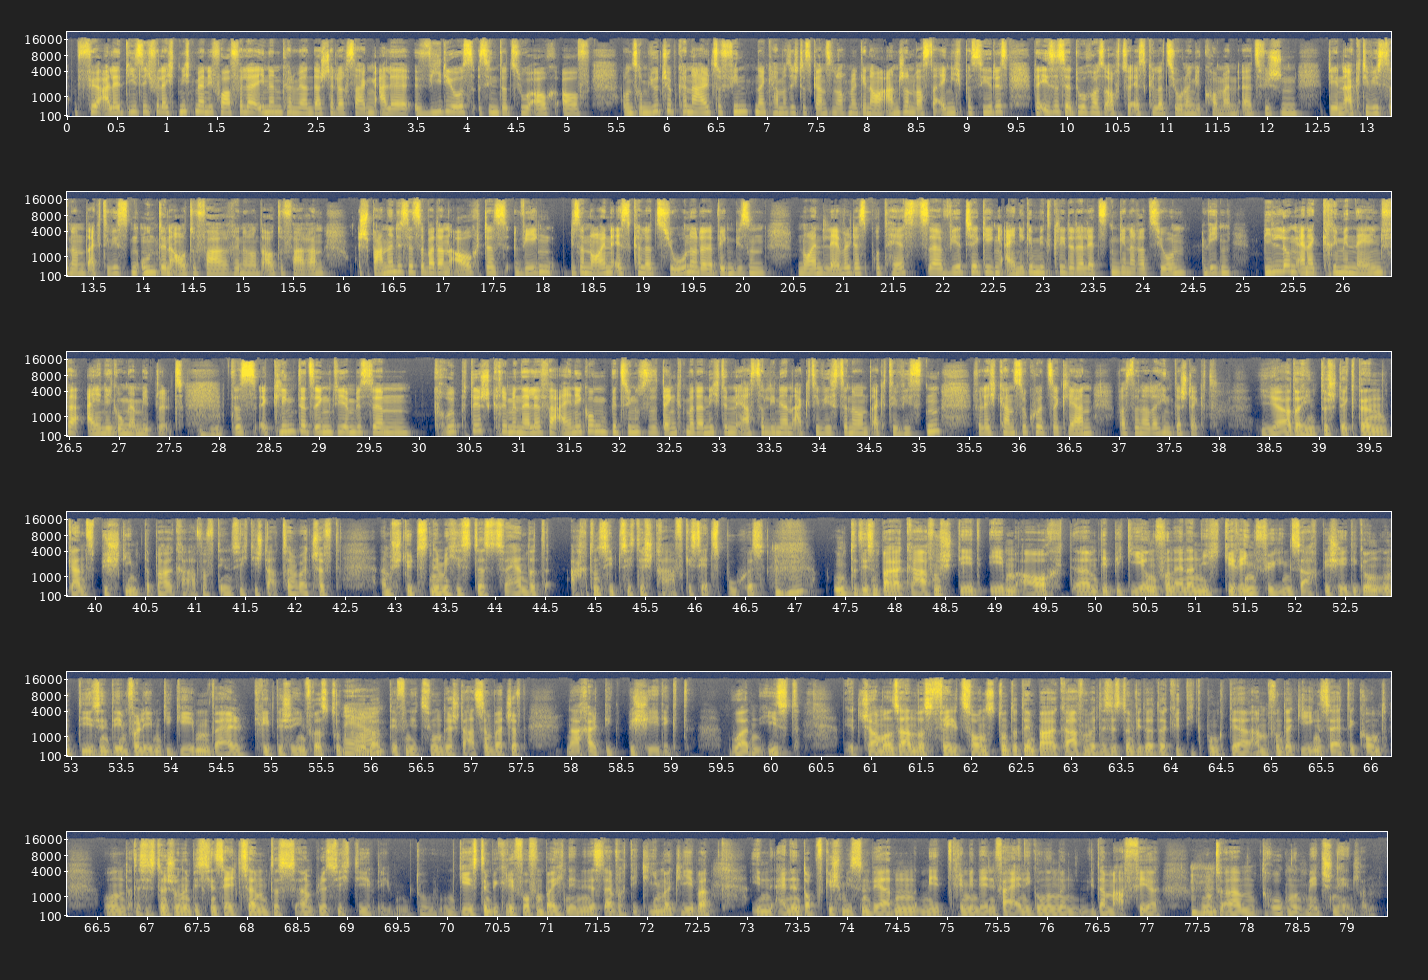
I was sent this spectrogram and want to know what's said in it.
Für alle, die sich vielleicht nicht mehr an die Vorfälle erinnern, können wir an der Stelle auch sagen, alle Videos sind dazu auch auf unserem YouTube-Kanal zu finden. Da kann man sich das Ganze nochmal genauer anschauen, was da eigentlich passiert ist. Da ist es ja durchaus auch zu Eskalationen gekommen äh, zwischen den Aktivistinnen und Aktivisten und den Autofahrerinnen und Autofahrern. Spannend ist jetzt aber dann auch, dass wegen dieser neuen Eskalation oder wegen diesem neuen Level des Protests äh, wird hier gegen einige Mitglieder der letzten Generation wegen Bildung einer kriminellen Vereinigung ermittelt. Mhm. Das klingt jetzt irgendwie ein bisschen kryptisch, kriminelle Vereinigung, beziehungsweise denkt man da nicht in erster Linie an Aktivistinnen und Aktivisten. Vielleicht kannst du kurz erklären, was da dahinter steckt. Ja, dahinter steckt ein ganz bestimmter Paragraph, auf den sich die Staatsanwaltschaft stützt, nämlich ist das 278 des Strafgesetzbuches. Mhm. Unter diesen Paragraphen steht eben auch ähm, die Begehung von einer nicht geringfügigen Sachbeschädigung und die ist in dem Fall eben gegeben, weil kritische Infrastruktur ja. laut Definition der Staatsanwaltschaft nachhaltig beschädigt worden ist. Jetzt schauen wir uns an, was fällt sonst unter den Paragraphen, weil das ist dann wieder der Kritikpunkt, der ähm, von der Gegenseite kommt. Und das ist dann schon ein bisschen seltsam, dass ähm, plötzlich die, eben, du umgehst den Begriff offenbar, ich nenne ihn jetzt einfach die Klimakleber, in einen Topf geschmissen werden mit kriminellen Vereinigungen wie der Mafia mhm. und ähm, Drogen- und Menschenhändlern.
